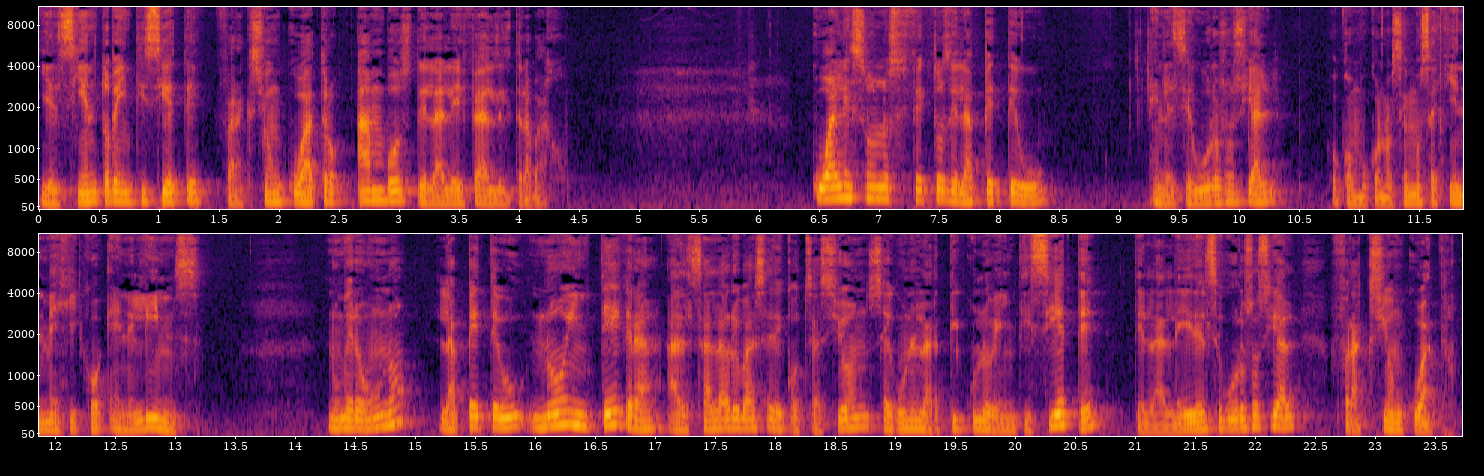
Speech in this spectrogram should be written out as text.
y el 127, fracción 4, ambos de la Ley Federal del Trabajo. ¿Cuáles son los efectos de la PTU en el Seguro Social o como conocemos aquí en México en el IMSS? Número 1 la PTU no integra al salario base de cotización según el artículo 27 de la Ley del Seguro Social, fracción 4.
